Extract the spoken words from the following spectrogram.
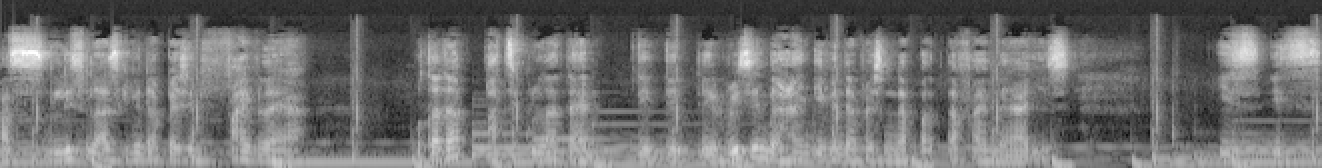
as little as giving that person five naira but at that particular time, the, the, the reason behind giving that person that, that five naira is is is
